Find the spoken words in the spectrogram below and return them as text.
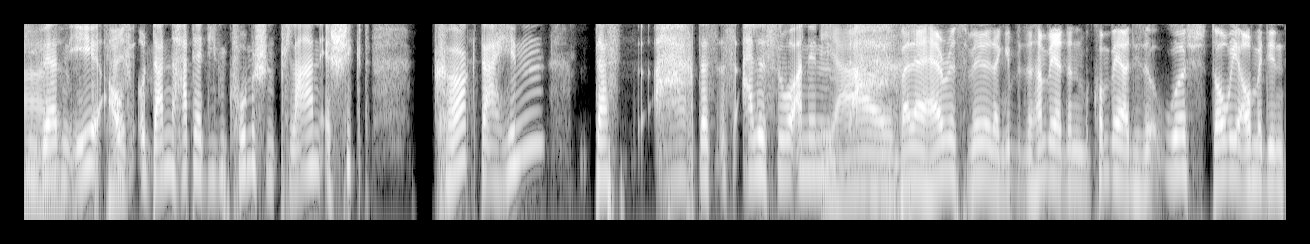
die werden eh auf. Und dann hat er diesen komischen Plan, er schickt Kirk dahin, das, ach, das ist alles so an den. Ja, ach. weil er Harris will, dann gibt, dann haben wir ja, dann bekommen wir ja diese Urstory auch mit den,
